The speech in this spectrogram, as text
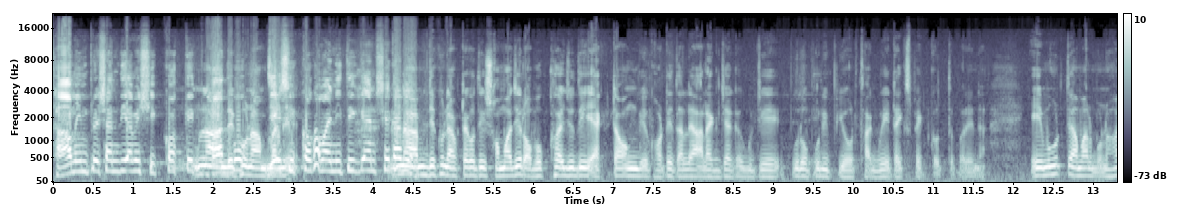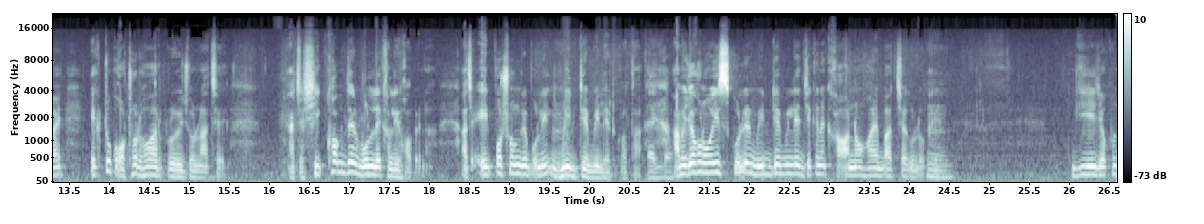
থাম ইমপ্রেশন দিয়ে আমি শিক্ষককে না, দেখুন, যে মানে- শিক্ষক আমায় নীতি জ্ঞান শেখাবে আমি দেখুন একটা কথা সমাজের অবক্ষয় যদি একটা অঙ্গে ঘটে তাহলে আর এক জায়গায় যে পুরোপুরি পিওর থাকবে এটা এক্সপেক্ট করতে পারি না। এই মুহূর্তে আমার মনে হয় একটু কঠোর হওয়ার প্রয়োজন আছে। আচ্ছা শিক্ষকদের বললে খালি হবে না। আচ্ছা এই প্রসঙ্গে বলি মিড ডে মিলের কথা। আমি যখন ওই স্কুলের মিড ডে মিলে যেখানে খাওয়ানো হয় বাচ্চাগুলোকে গিয়ে যখন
